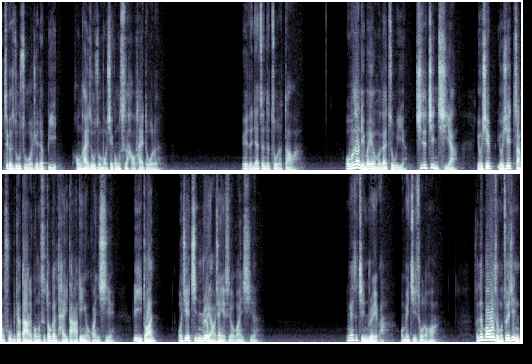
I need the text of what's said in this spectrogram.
这个入主我觉得比红海入主某些公司好太多了，因为人家真的做得到啊！我不知道你们有没有在注意啊？其实近期啊，有些有些涨幅比较大的公司都跟台达电有关系。立端，我记得金瑞好像也是有关系的，应该是金瑞吧？我没记错的话，反正不知道为什么最近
